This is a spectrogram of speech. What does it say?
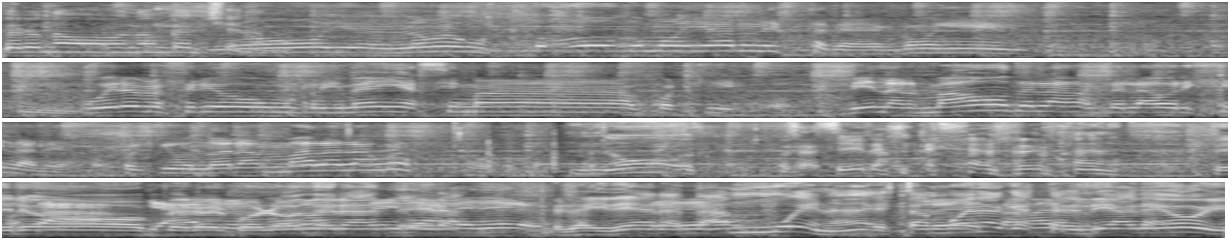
pero no, no enganché. ¿no? No, me gustó cómo llevaron la historia. Como que Mm. hubiera preferido un remake así más. Porque bien armado de, la, de las originales. Porque no eran malas las web. No, o sea, sí eran, eran re malas, pero, O sea, ya, pero el bolón era, la idea- era- la idea- pero la idea la era idea- tan buena, es tan buena que está hasta el día de hoy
